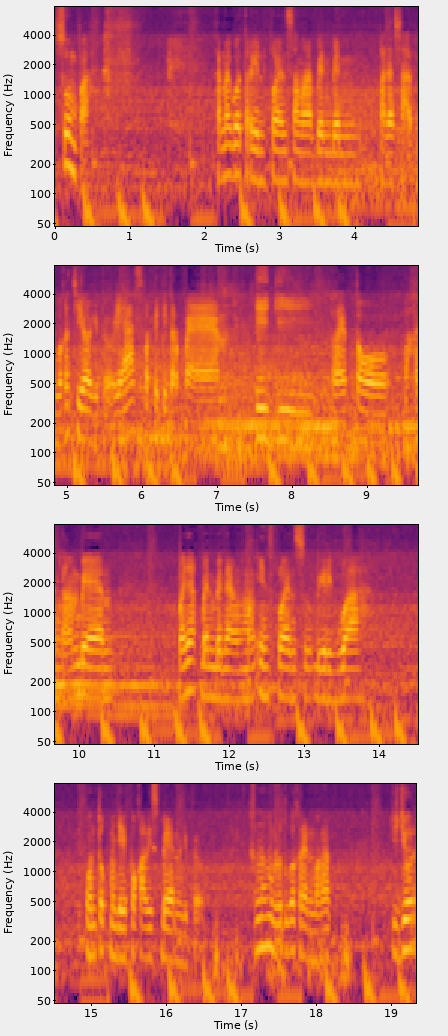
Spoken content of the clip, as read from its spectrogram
Sumpah. Karena gue terinfluence sama band-band pada saat gue kecil gitu. Ya seperti Peter Pan, Gigi, Leto, bahkan kangen band banyak band-band yang menginfluence diri gue untuk menjadi vokalis band gitu. Karena menurut gue keren banget jujur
